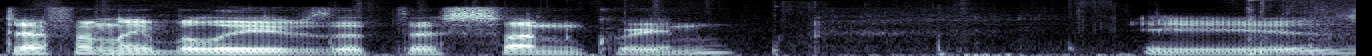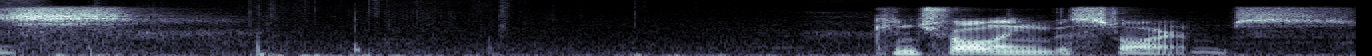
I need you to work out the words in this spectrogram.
definitely believes that the Sun Queen is controlling the storms.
